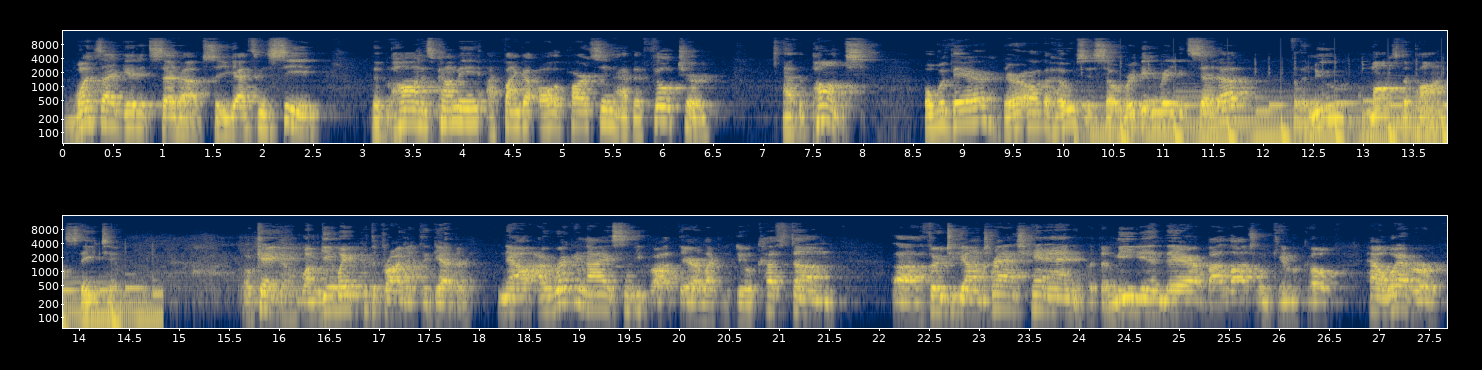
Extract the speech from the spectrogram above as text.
once I get it set up. So you guys can see the pond is coming. I find out all the parts in. I have the filter, I have the pumps. Over there, there are the hoses. So we're getting ready to get set up for the new monster pond. Stay tuned. Okay, well I'm getting ready to put the project together. Now I recognize some people out there like to do a custom uh, 32 gallon trash can and put the meat in there, biological and chemical. However,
